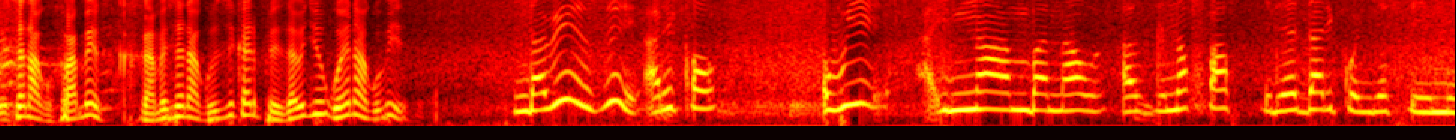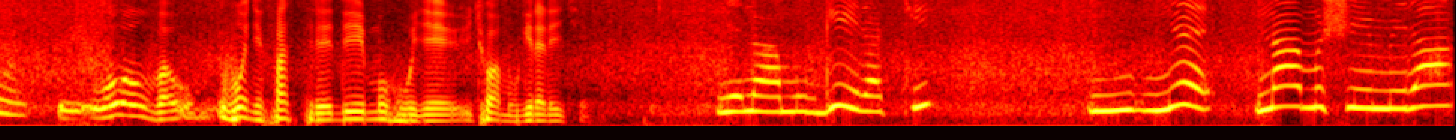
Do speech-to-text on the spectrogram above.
wese ntabwo kagame se ntabwo uzi ko ari perezida w'igihugu we ntabwo ubizi ndabizi ariko wi inamba nawe azi na fasiti redi ariko njye simuzi wowe wumva ubonye fasiti redi muhuye icyo wamubwira ari iki njye namubwira ati nye namushimira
